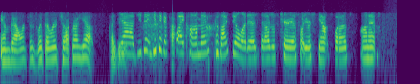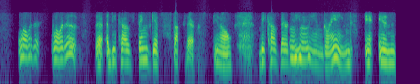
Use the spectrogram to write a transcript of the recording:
imbalances with the root chakra, yes. I do. Yeah, do you think do you think it's quite common? Because I feel it is, but I was just curious what your stance was on it. Well, it is. Well, it is uh, because things get stuck there. You know, because they're mm-hmm. deeply ingrained in, in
